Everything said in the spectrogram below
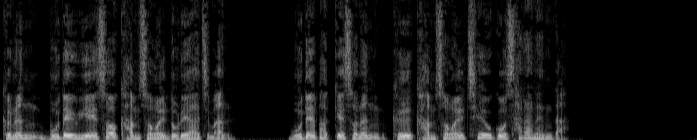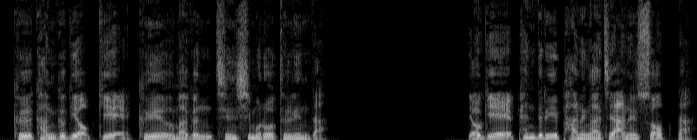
그는 무대 위에서 감성을 노래하지만 무대 밖에서는 그 감성을 채우고 살아낸다. 그 간극이 없기에 그의 음악은 진심으로 들린다. 여기에 팬들이 반응하지 않을 수 없다.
